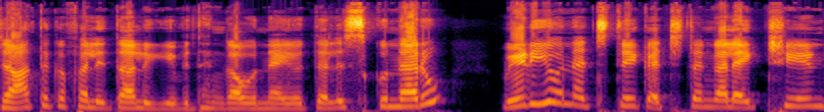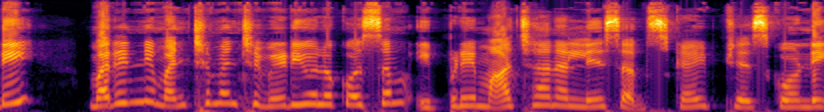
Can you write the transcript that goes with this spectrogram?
జాతక ఫలితాలు ఏ విధంగా ఉన్నాయో తెలుసుకున్నారు. వీడియో నచ్చితే ఖచ్చితంగా లైక్ చేయండి. మరిన్ని మంచి మంచి వీడియోల కోసం ఇప్పుడే మా ఛానల్ని సబ్స్క్రైబ్ చేసుకోండి.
